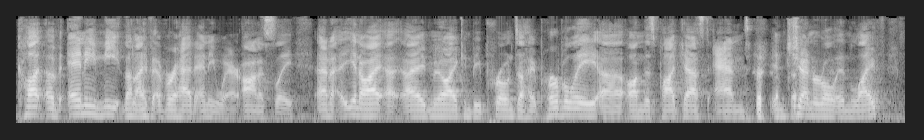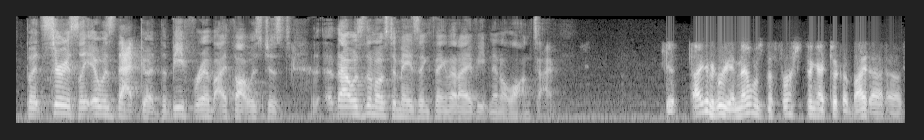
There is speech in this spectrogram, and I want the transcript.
cut of any meat that I've ever had anywhere, honestly. And uh, you know, I I know I can be prone to hyperbole uh, on this podcast and in general in life, but seriously, it was that good. The beef rib I thought was just that was the most amazing thing that I've eaten in a long time. I can agree, and that was the first thing I took a bite out of.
